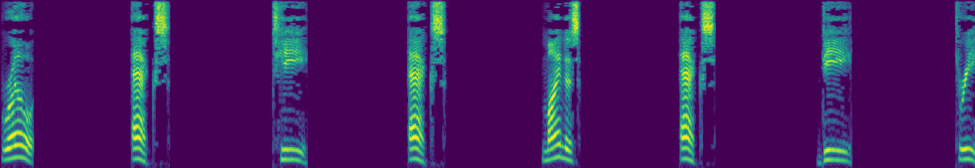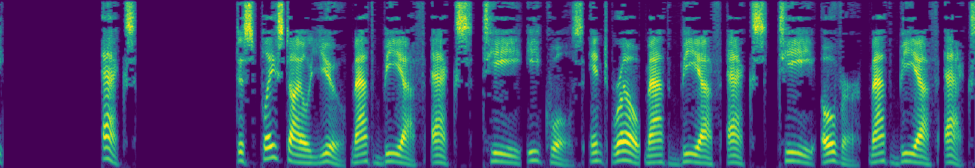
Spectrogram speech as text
rho x t x minus x d 3 x Display style u math bf x t equals int rho math bf x t over math bf x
